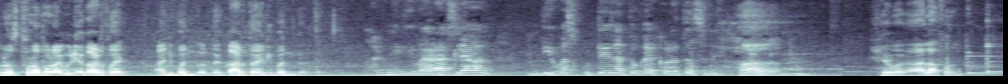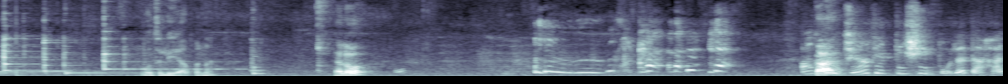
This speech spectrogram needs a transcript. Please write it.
रोज थोडा थोडा व्हिडिओ काढतोय आणि बंद करतोय. काढतोय आणि बंद करतोय. आणि निधी बाळ असल्यावर दिवस कुठे जातो काय कळतच नाही. हा. हे बघा आला फोन उचली आपण हॅलो काय? ज्या व्यक्तीशी बोलत आहात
